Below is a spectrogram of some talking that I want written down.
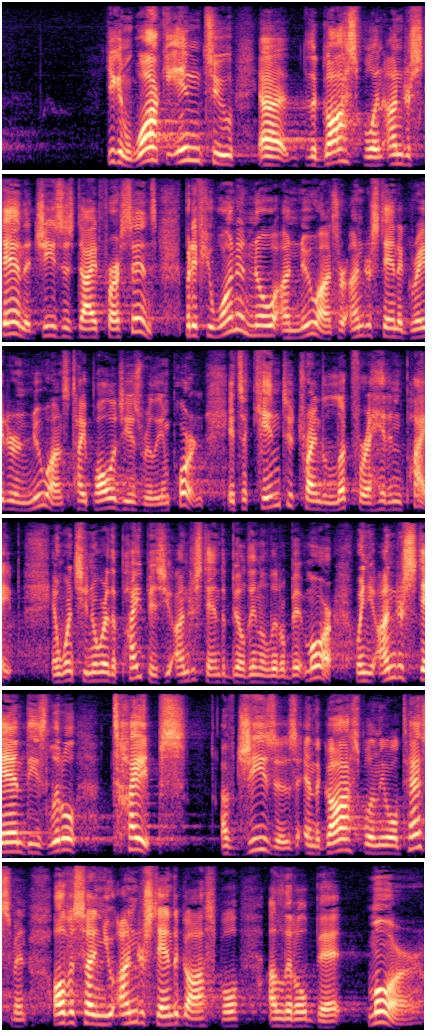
You can walk into uh, the gospel and understand that Jesus died for our sins. But if you want to know a nuance or understand a greater nuance, typology is really important. It's akin to trying to look for a hidden pipe. And once you know where the pipe is, you understand the building a little bit more. When you understand these little types of Jesus and the gospel in the Old Testament, all of a sudden you understand the gospel a little bit more.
